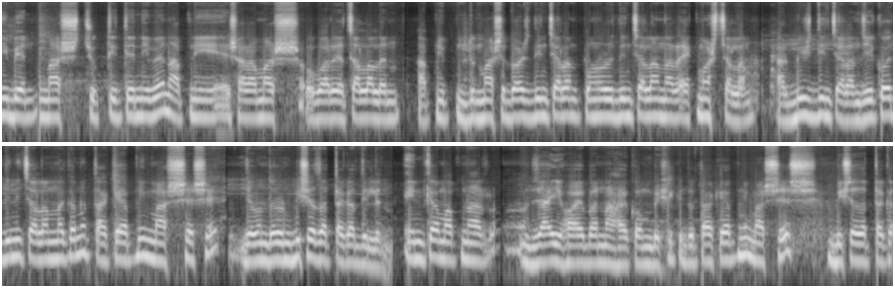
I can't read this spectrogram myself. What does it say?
নিবেন, মাস চুক্তিতে নিবেন, আপনি সারা মাস ওভারে চালালেন, আপনি মাসে দশ দিন চালান, পনেরো দিন চালান, আর এক মাস চালান, আর বিশ দিন চালান, যে কয়দিনই চালান না কেন, তাকে আপনি মাস শেষে যেমন ধরুন বিশ হাজার টাকা দিলেন ইনকাম আপনার যাই হয় বা না হয় কম বেশি, কিন্তু তাকে আপনি মাস শেষ বিশ হাজার টাকা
